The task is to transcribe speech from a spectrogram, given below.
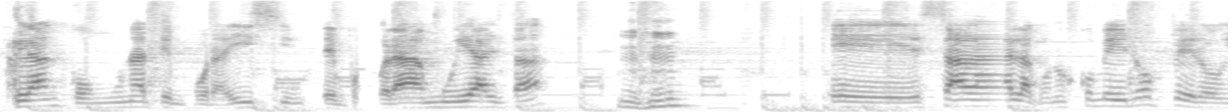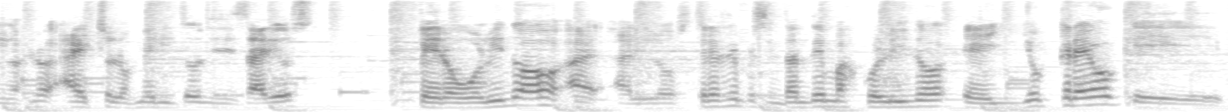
Clan con una temporada muy alta. Eh, Saga la conozco menos, pero ha hecho los méritos necesarios. Pero volviendo a, los tres representantes masculinos, eh, yo creo que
